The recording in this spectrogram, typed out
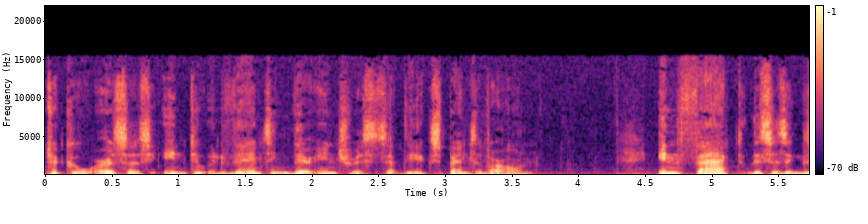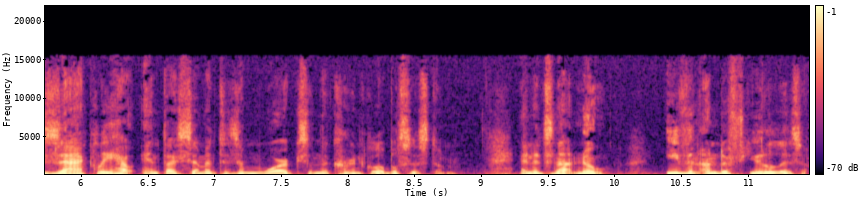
to coerce us into advancing their interests at the expense of our own. In fact, this is exactly how anti Semitism works in the current global system. And it's not new. Even under feudalism,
